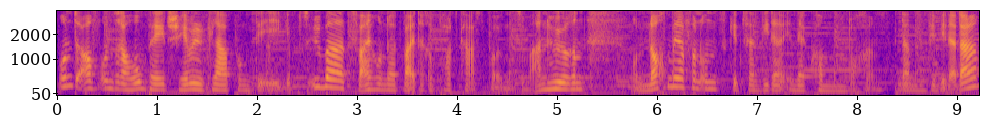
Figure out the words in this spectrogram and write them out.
und auf unserer Homepage himmelklar.de gibt es über 200 weitere Podcast-Folgen zum Anhören. Und noch mehr von uns gibt es dann wieder in der kommenden Woche. Dann sind wir wieder da.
